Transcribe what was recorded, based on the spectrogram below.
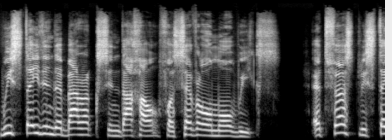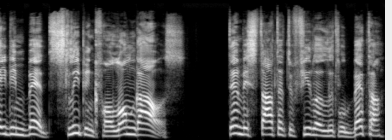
We stayed in the barracks in Dachau for several more weeks. At first, we stayed in bed, sleeping for long hours. Then we started to feel a little better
